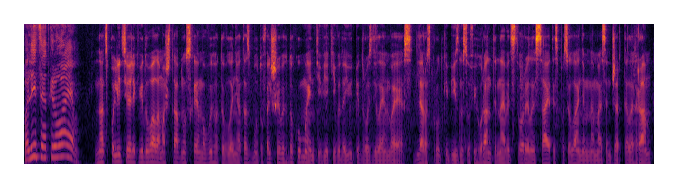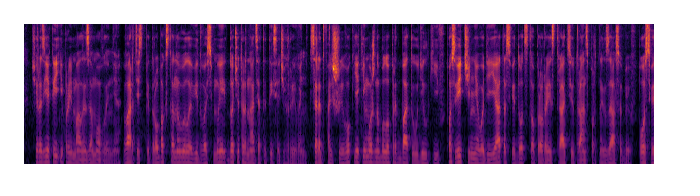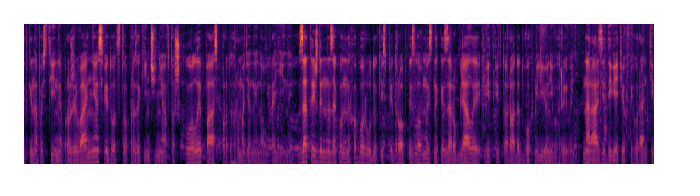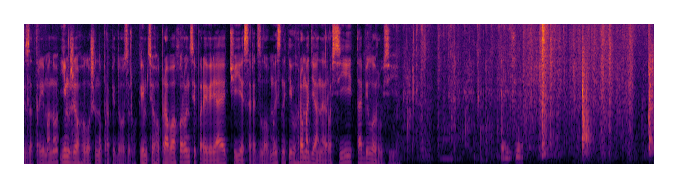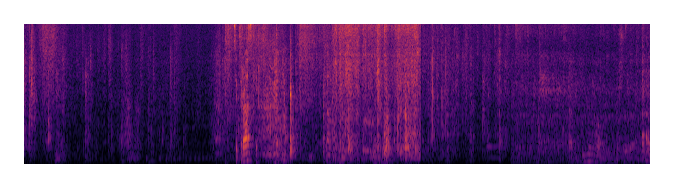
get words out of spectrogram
Поліція, відкриваємо! Нацполіція ліквідувала масштабну схему виготовлення та збуту фальшивих документів, які видають підрозділи МВС. Для розкрутки бізнесу фігуранти навіть створили сайти з посиланням на месенджер Telegram, через який і приймали замовлення. Вартість підробок становила від 8 до 14 тисяч гривень. Серед фальшивок, які можна було придбати у ділків, посвідчення водія та свідоцтва про реєстрацію транспортних засобів, посвідки на постійне проживання, свідоцтво про закінчення автошколи, паспорт громадянина України. За тиждень незаконних оборудок із підробки зловмисники заробляли від півтора до двох мільйонів гривень. Наразі дев'ятьох фігурантів затримано. Їм вже оголошено про підозру. Крім цього, правоохоронці перевіряють, чи є серед зловмисників громадяни Росії та Білорусії. Це краски? Так. Absolutely.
